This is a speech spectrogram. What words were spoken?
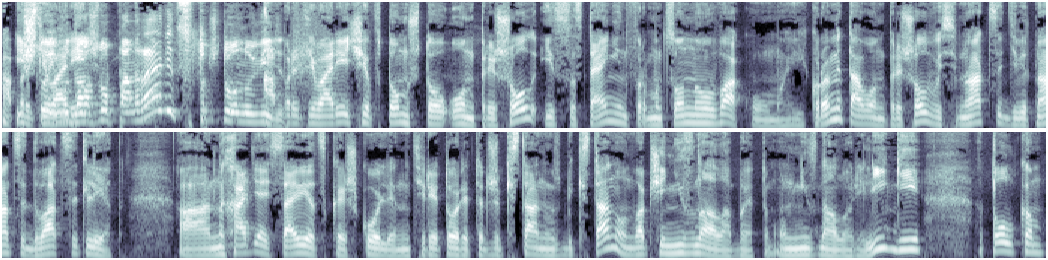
А и что ему должно понравиться то, что он увидит? А противоречие в том, что он пришел из состояния информационного вакуума. И кроме того, он пришел в 18, 19, 20 лет. А, находясь в советской школе на территории Таджикистана и Узбекистана, он вообще не знал об этом. Он не знал о религии толком,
